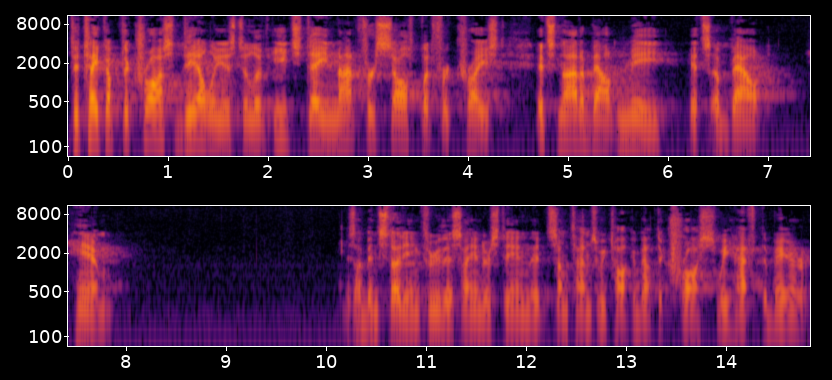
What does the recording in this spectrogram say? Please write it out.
To take up the cross daily is to live each day not for self, but for Christ. It's not about me, it's about Him. As I've been studying through this, I understand that sometimes we talk about the cross we have to bear.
